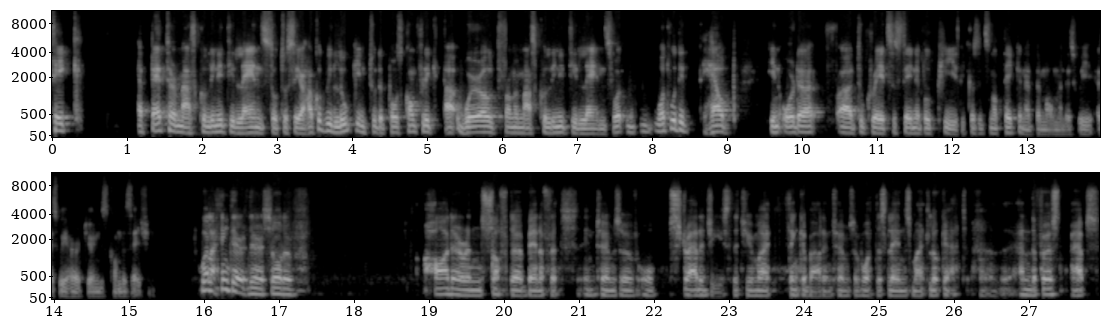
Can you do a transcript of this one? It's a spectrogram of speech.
take a better masculinity lens, so to say? Or how could we look into the post conflict uh, world from a masculinity lens? What, what would it help? in order uh, to create sustainable peace because it's not taken at the moment as we as we heard during this conversation well i think there there are sort of harder and softer benefits in terms of or strategies that you might think about in terms of what this lens might look at uh, and the first perhaps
